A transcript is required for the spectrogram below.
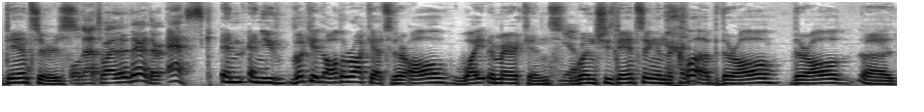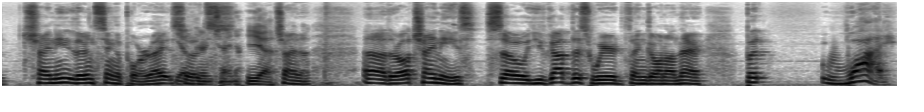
dancers. Well, that's why they're there. They're esque. and and you look at all the Rockettes; they're all white Americans. Yeah. When she's dancing in the club, they're all they're all uh, Chinese. They're in Singapore, right? Yeah, they're in China. Yeah. China. Uh, they're all Chinese. So you've got this weird thing going on there. But why?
